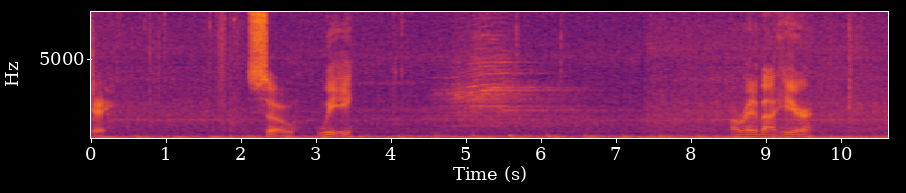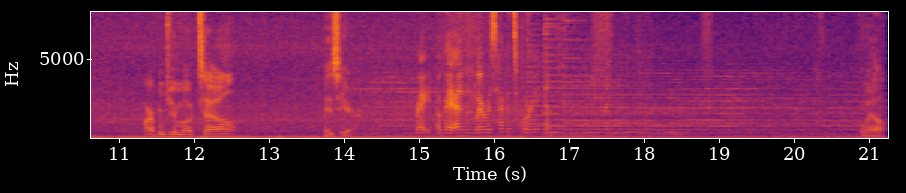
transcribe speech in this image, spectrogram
Okay. So, we are right about here. Harbinger Motel is here. Right, okay, and where was Hackett's Quarry again? Well,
